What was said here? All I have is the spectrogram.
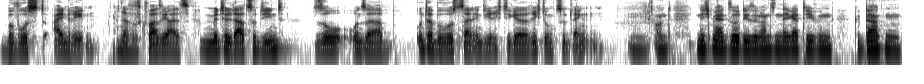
bewusst einreden. Dass es quasi als Mittel dazu dient, so unser Unterbewusstsein in die richtige Richtung zu lenken. Mhm. Und nicht mehr so diese ganzen negativen Gedanken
